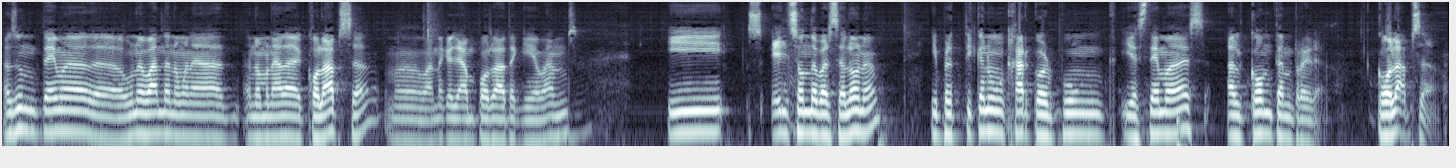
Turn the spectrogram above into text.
és un tema d'una banda anomenada, anomenada Colapse, una banda que ja han posat aquí abans, i ells són de Barcelona i practiquen un hardcore punk i el tema és El compte enrere. Colapse. Aixecant-nos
